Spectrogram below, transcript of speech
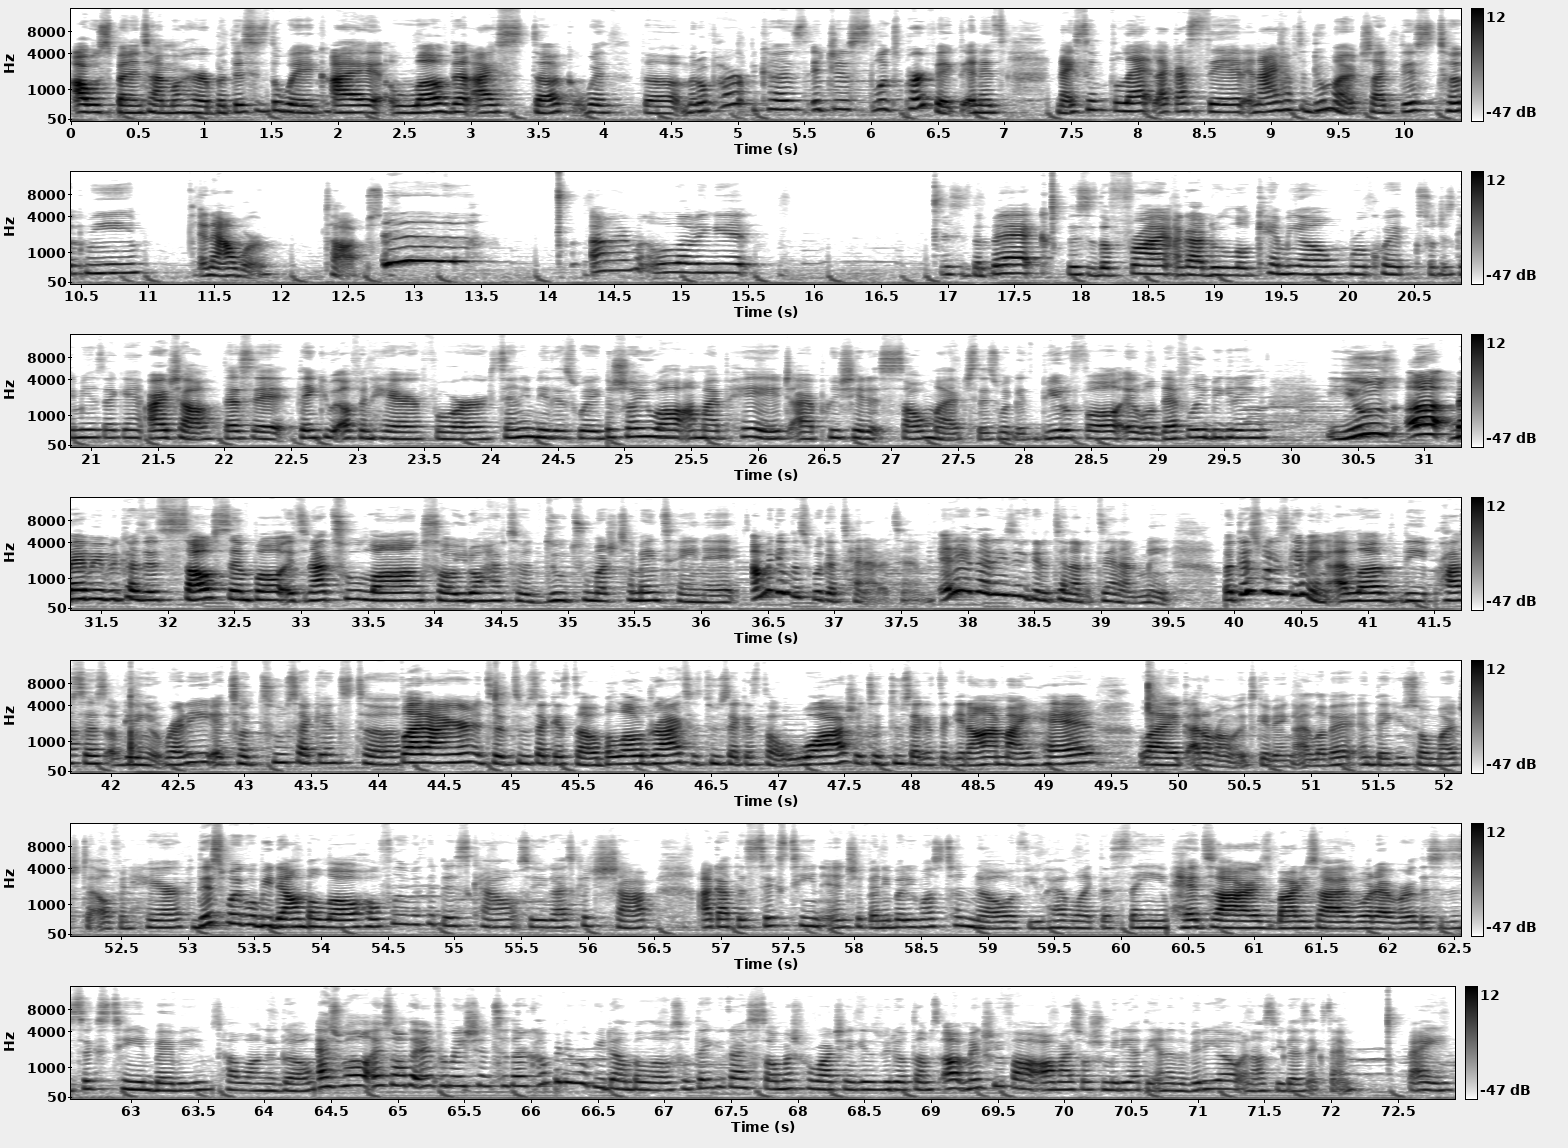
I was spending time with her, but this is the wig. I love that I stuck with the middle part because it just looks perfect and it's nice and flat, like I said, and I didn't have to do much. Like this took me an hour tops. Eh, I'm loving it. This is the back. This is the front. I gotta do a little cameo real quick, so just give me a second. All right, y'all, that's it. Thank you, Elfin Hair, for sending me this wig to show you all on my page. I appreciate it so much. This wig is beautiful. It will definitely be getting used up baby because it's so simple it's not too long so you don't have to do too much to maintain it i'm gonna give this wig a 10 out of 10 it ain't that easy to get a 10 out of 10 out of me but this wig is giving. I loved the process of getting it ready. It took two seconds to flat iron. It took two seconds to blow dry. It took two seconds to wash. It took two seconds to get on my head. Like, I don't know. It's giving. I love it. And thank you so much to Elfin Hair. This wig will be down below, hopefully with a discount so you guys could shop. I got the 16 inch if anybody wants to know. If you have like the same head size, body size, whatever. This is a 16, baby. It's how long ago. As well as all the information to their company will be down below. So thank you guys so much for watching. Give this video a thumbs up. Make sure you follow all my social media at the end of the video and I'll see you guys next time. Bye.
